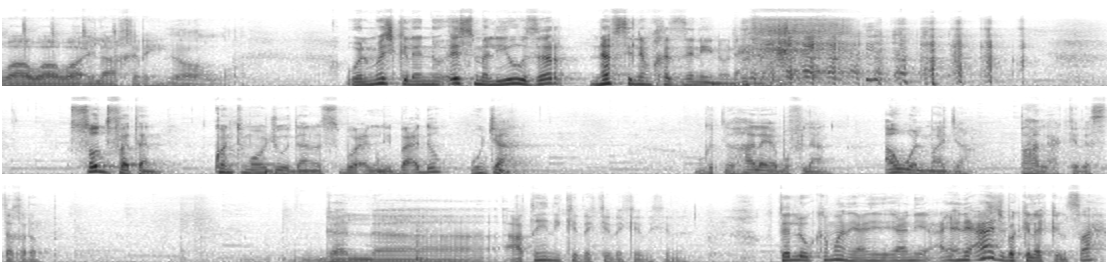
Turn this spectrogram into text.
و و و إلى آخره. يا الله. والمشكلة إنه اسم ال user نفس اللي مخزنينه نحن. صدفة كنت موجود أنا الأسبوع اللي بعده وجاء. وقلت له هلا يا أبو فلان. أول ما جاء طالع كذا استغرب. قال آه، أعطيني كذا كذا كذا كذا. قلت له كمان يعني يعني يعني عاجبك الأكل صح؟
